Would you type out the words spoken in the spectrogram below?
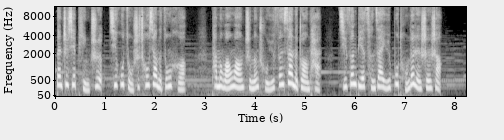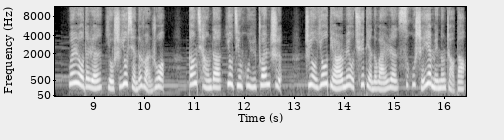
但这些品质几乎总是抽象的综合，他们往往只能处于分散的状态，即分别存在于不同的人身上。温柔的人有时又显得软弱，刚强的又近乎于专制，只有优点而没有缺点的完人似乎谁也没能找到，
